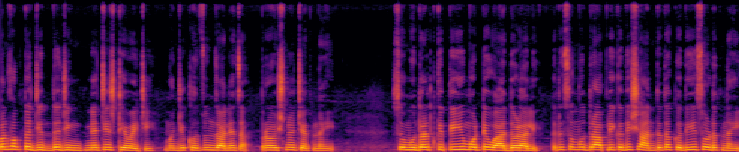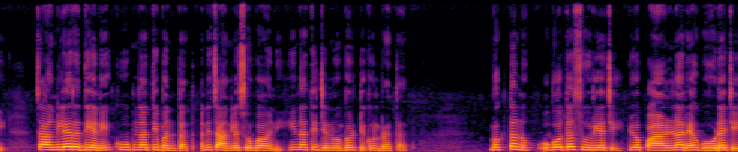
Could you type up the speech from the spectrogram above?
पण फक्त जिद्द जिंकण्याचीच ठेवायची म्हणजे खचून जाण्याचा प्रश्नच येत नाही. समुद्रात कितीही मोठे वादळ आले तरी समुद्र आपली कधी शांतता कधीही सोडत नाही. चांगल्या हृदयाने खूप नाती बनतात आणि चांगल्या स्वभावाने ही नाती जन्मभर टिकून राहतात. भक्तांनो उगवत्या सूर्याचे किंवा पाळणाऱ्या घोड्याचे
